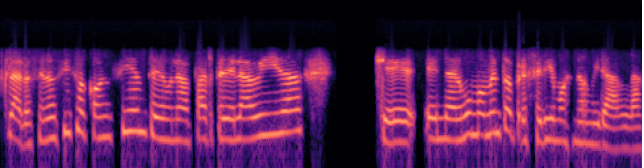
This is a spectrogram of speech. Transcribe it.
claro, se nos hizo consciente de una parte de la vida que en algún momento preferimos no mirarla.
